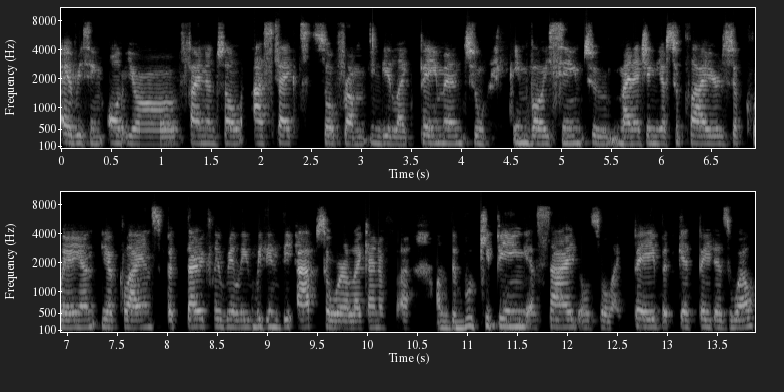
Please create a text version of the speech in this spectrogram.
everything, all your financial aspects. So from indeed like payment to invoicing to managing your suppliers, your client, your clients, but directly really within the app. So we're like kind of uh, on the bookkeeping side, also like pay but get paid as well.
